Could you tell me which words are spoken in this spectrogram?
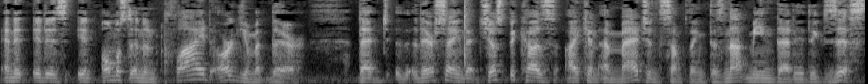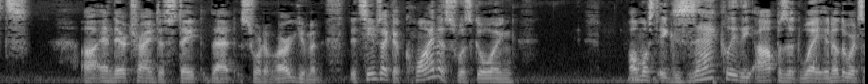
and it, it is in almost an implied argument there that they're saying that just because I can imagine something does not mean that it exists. Uh, and they're trying to state that sort of argument. It seems like Aquinas was going almost exactly the opposite way. In other words,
